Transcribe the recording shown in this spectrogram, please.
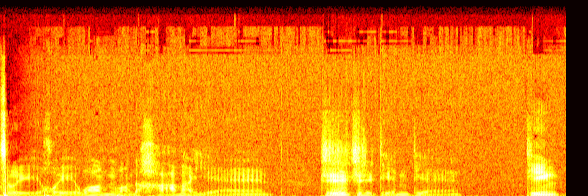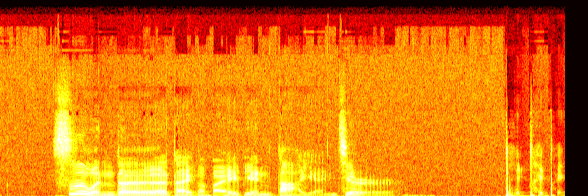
最会汪汪的蛤蟆眼，指指点点，听，斯文的戴个白边大眼镜儿，呸呸呸！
